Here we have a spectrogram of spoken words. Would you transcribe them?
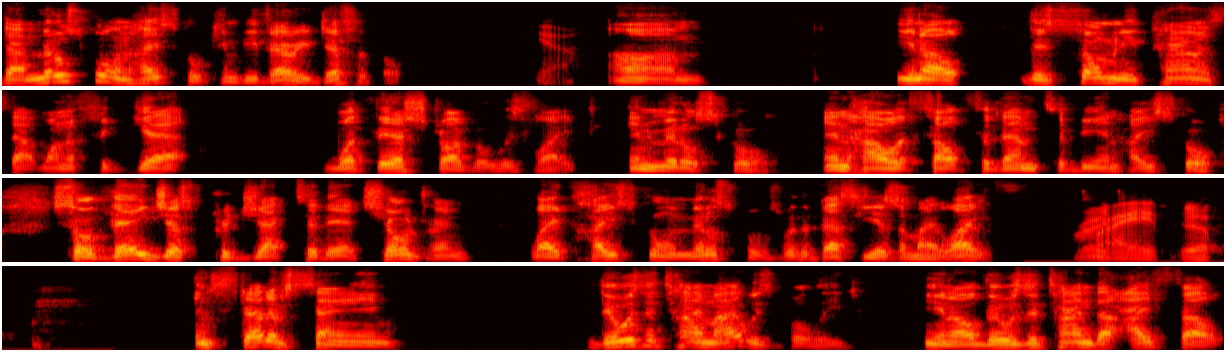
that middle school and high school can be very difficult Yeah. um you know there's so many parents that want to forget what their struggle was like in middle school and how it felt for them to be in high school so they just project to their children like high school and middle schools were the best years of my life Right. right. Yep. instead of saying there was a time i was bullied you know there was a time that i felt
